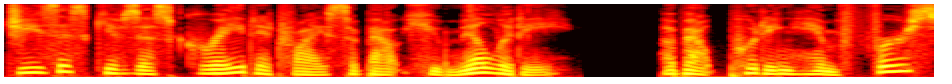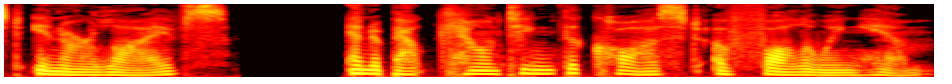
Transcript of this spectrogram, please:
Jesus gives us great advice about humility, about putting Him first in our lives, and about counting the cost of following Him.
